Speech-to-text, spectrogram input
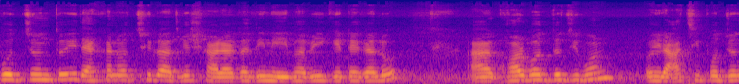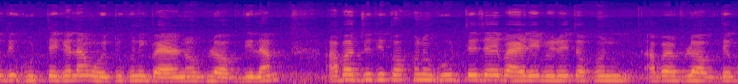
পর্যন্তই দেখানো হচ্ছিল আজকে সারাটা দিন এইভাবেই কেটে গেল। আর ঘরবদ্ধ জীবন, ওই রাঁচি পর্যন্ত ঘুরতে গেলাম, ওইটুকুনি বেড়ানোর ব্লগ দিলাম। আবার যদি কখনো ঘুরতে যাই, বাইরে বেরোই, তখন আবার ব্লগ দেব।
